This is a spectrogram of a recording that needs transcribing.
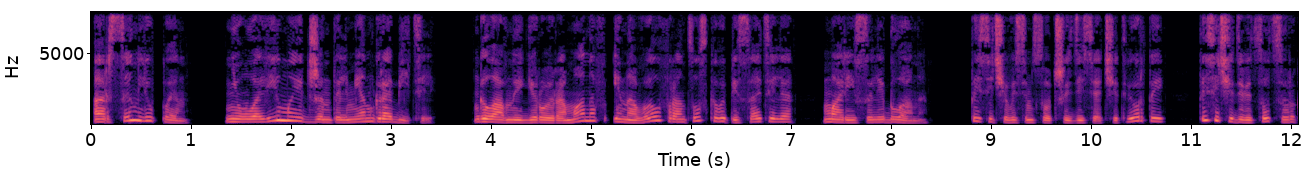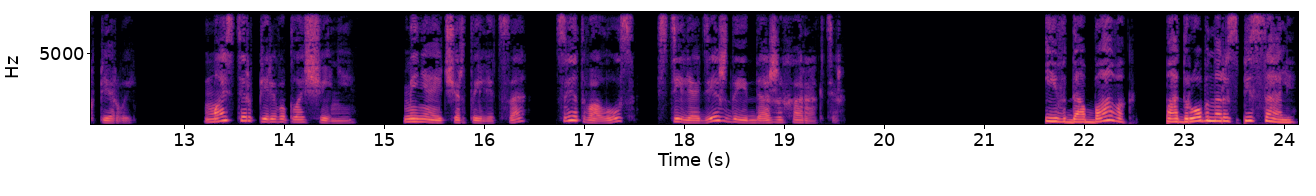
Арсен Люпен неуловимый джентльмен-грабитель, главный герой романов и новелл французского писателя Мариса Леблана, 1864-1941. Мастер перевоплощения. Меняет черты лица, цвет волос, стиль одежды и даже характер. И вдобавок подробно расписали,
